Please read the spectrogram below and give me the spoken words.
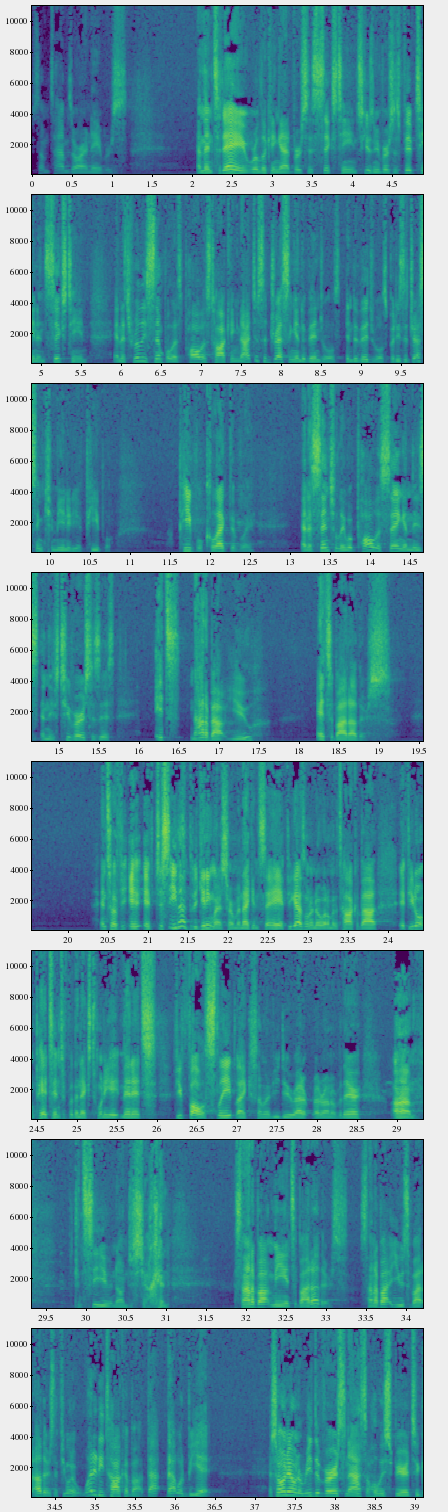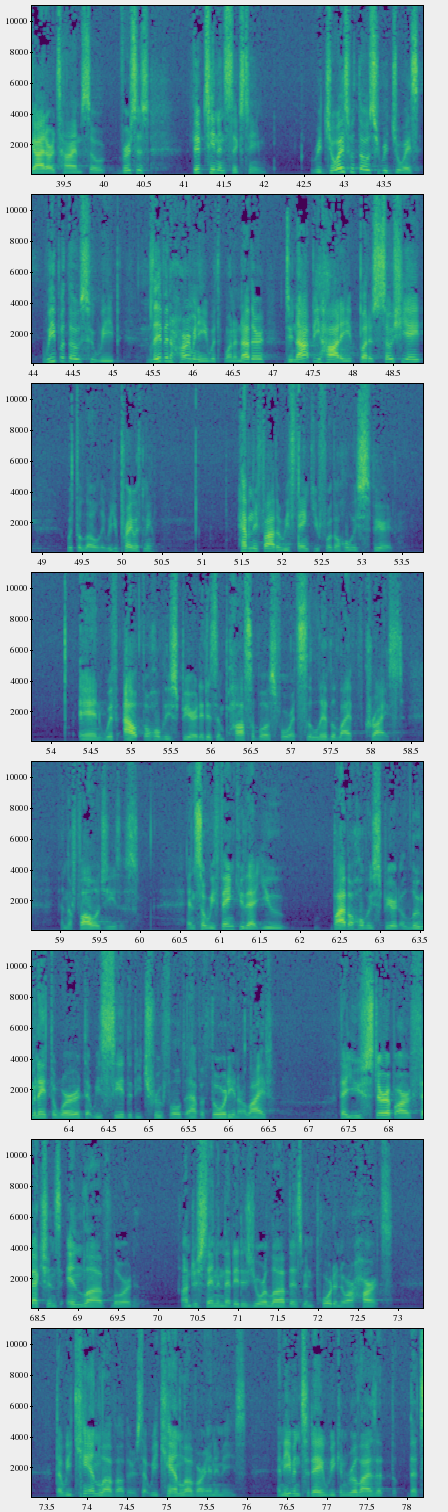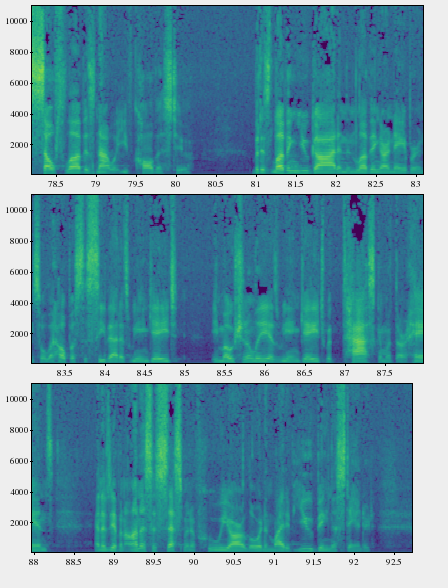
sometimes are our neighbors. And then today we're looking at verses 16, excuse me, verses 15 and 16, and it's really simple as Paul is talking, not just addressing individuals, individuals, but he's addressing community of people, people collectively. And essentially what Paul is saying in these in these two verses is it's not about you, it's about others. And so, if, if, just even at the beginning of my sermon, I can say, hey, if you guys want to know what I'm going to talk about, if you don't pay attention for the next 28 minutes, if you fall asleep, like some of you do right, right around over there, um, can see you. No, I'm just joking. It's not about me, it's about others. It's not about you, it's about others. If you want to, what did he talk about? That, that would be it. And so I want to read the verse and ask the Holy Spirit to guide our time. So, verses 15 and 16. Rejoice with those who rejoice, weep with those who weep, live in harmony with one another, do not be haughty, but associate with the lowly. Will you pray with me? Heavenly Father, we thank you for the Holy Spirit. And without the Holy Spirit, it is impossible for us to live the life of Christ and to follow Jesus. And so we thank you that you, by the Holy Spirit, illuminate the word, that we see it to be truthful, to have authority in our life, that you stir up our affections in love, Lord, understanding that it is your love that has been poured into our hearts, that we can love others, that we can love our enemies. And even today, we can realize that, that self love is not what you've called us to, but is loving you, God, and then loving our neighbor. And so, help us to see that as we engage emotionally, as we engage with tasks and with our hands, and as we have an honest assessment of who we are, Lord, in light of you being the standard.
